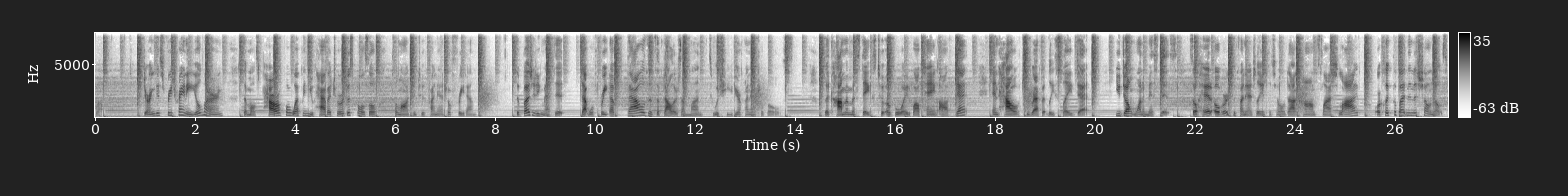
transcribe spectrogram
wealth. During this free training, you'll learn the most powerful weapon you have at your disposal to launch into financial freedom. The budgeting method that will free up thousands of dollars a month to achieve your financial goals. The common mistakes to avoid while paying off debt and how to rapidly slay debt. You don't want to miss this. So head over to financiallyintentional.com slash live or click the button in the show notes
